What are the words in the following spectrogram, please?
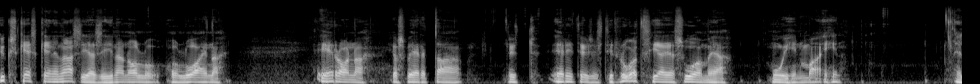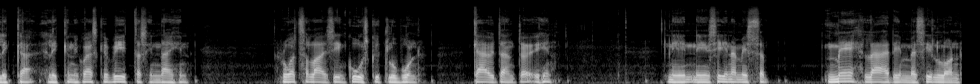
yksi keskeinen asia siinä on ollut, ollut aina erona, jos vertaa nyt erityisesti Ruotsia ja Suomea muihin maihin. Eli niin kuin äsken viittasin näihin ruotsalaisiin 60-luvun käytäntöihin, niin, niin siinä missä me lähdimme silloin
